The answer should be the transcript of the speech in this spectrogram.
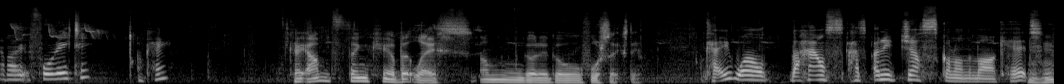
about 480. Okay. Okay, I'm thinking a bit less. I'm going to go 460. Okay, well, the house has only just gone on the market. Mm-hmm.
